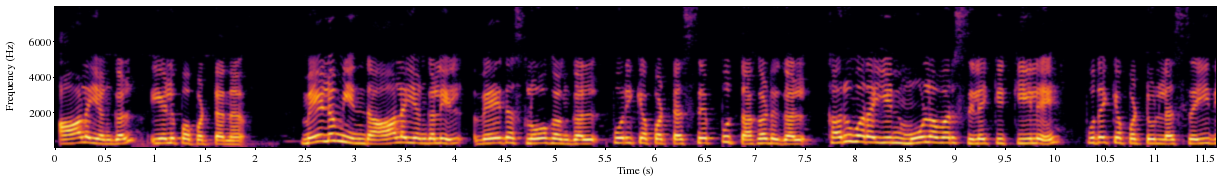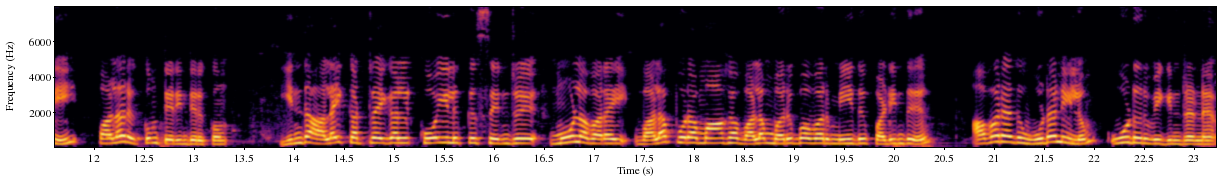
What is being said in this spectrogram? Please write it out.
ஆலயங்கள் எழுப்பப்பட்டன. மேலும் இந்த ஆலயங்களில் வேத ஸ்லோகங்கள் பொறிக்கப்பட்ட செப்பு தகடுகள் கருவறையின் மூலவர் சிலைக்கு கீழே புதைக்கப்பட்டுள்ள செய்தி பலருக்கும் தெரிந்திருக்கும். இந்த அலைக்கற்றைகள் கோயிலுக்கு சென்று மூலவரை வலப்புறமாக வலம் வருபவர் மீது படிந்து அவரது உடலிலும் ஊடுருவுகின்றன.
